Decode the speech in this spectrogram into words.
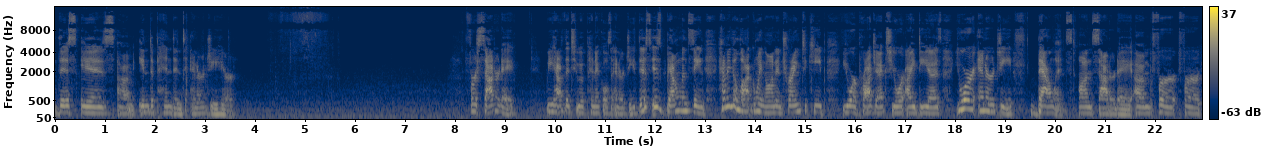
This is um, independent energy here. For Saturday, we have the Two of Pentacles energy. This is balancing, having a lot going on and trying to keep your projects, your ideas, your energy balanced on Saturday. Um, for, for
